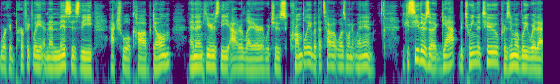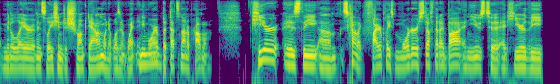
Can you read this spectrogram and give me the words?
working perfectly. And then this is the actual cob dome. And then here's the outer layer, which is crumbly, but that's how it was when it went in. You can see there's a gap between the two, presumably where that middle layer of insulation just shrunk down when it wasn't wet anymore, but that's not a problem. Here is the, um, it's kind of like fireplace mortar stuff that I bought and used to adhere the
